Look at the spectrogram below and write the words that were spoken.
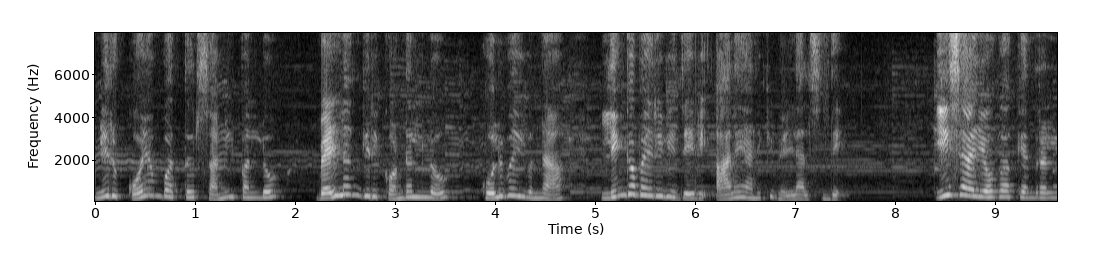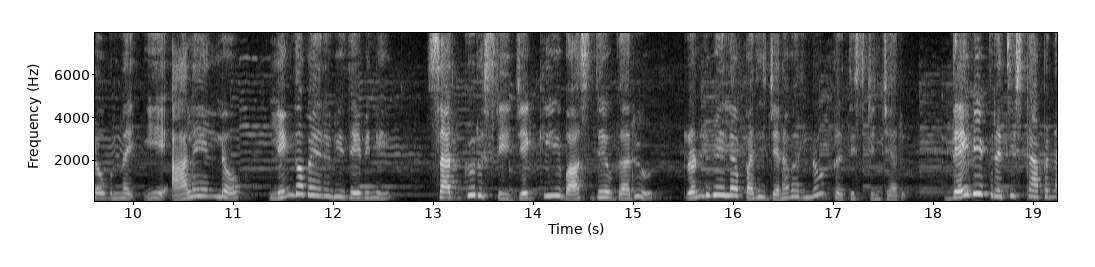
మీరు కోయంబత్తూర్ సమీపంలో వెళ్ళంగిరి కొండల్లో కొలువై ఉన్న లింగభైరవి దేవి ఆలయానికి వెళ్ళాల్సిందే. ఈశా యోగా కేంద్రంలో ఉన్న ఈ ఆలయంలో లింగభైరవి దేవిని సద్గురు శ్రీ జగ్గి వాసుదేవ్ గారు రెండు వేల పది జనవరిలో ప్రతిష్ఠించారు. దేవి ప్రతిష్టాపన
